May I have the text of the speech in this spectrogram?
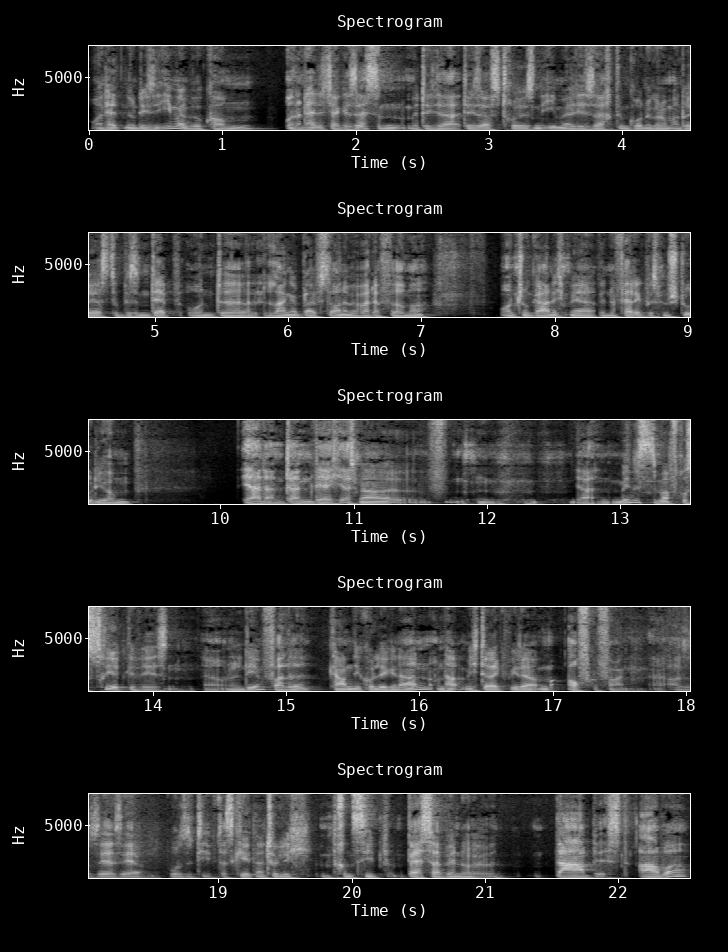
und hätte nur diese E-Mail bekommen und dann hätte ich da gesessen mit dieser desaströsen E-Mail, die sagt im Grunde genommen, Andreas, du bist ein Depp und äh, lange bleibst du auch nicht mehr bei der Firma und schon gar nicht mehr, wenn du fertig bist mit dem Studium, ja, dann, dann wäre ich erstmal ja, mindestens mal frustriert gewesen. Ja, und in dem Falle kam die Kollegin an und hat mich direkt wieder aufgefangen. Also sehr, sehr positiv. Das geht natürlich im Prinzip besser, wenn du da bist. Aber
